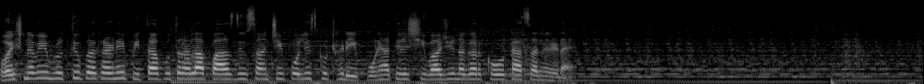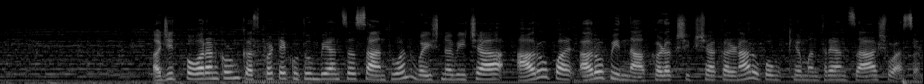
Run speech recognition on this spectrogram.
वैष्णवी मृत्यू प्रकरणी पिता पुत्राला पाच दिवसांची पोलीस कोठडी पुण्यातील शिवाजीनगर कोर्टाचा निर्णय. अजित पवारांकडून कसपटे कुटुंबियांचं सांत्वन वैष्णवीच्या आरोपा आरोपींना कडक शिक्षा करणार उपमुख्यमंत्र्यांचं आश्वासन.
